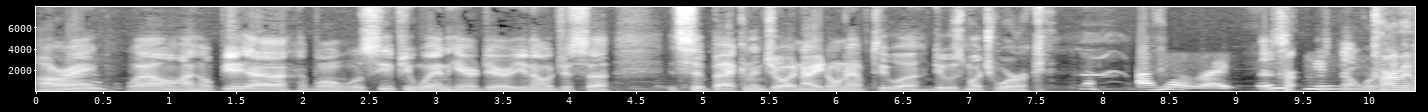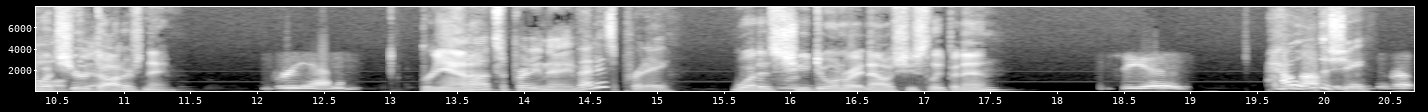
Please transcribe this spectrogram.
All right. Well, I hope you. Uh, well, we'll see if you win here, dear. You know, just uh, sit back and enjoy. Now you don't have to uh, do as much work. I know, right? There's, Thank there's you, no work Carmen, what's your yeah. daughter's name? Brianna. Brianna. Oh, that's a pretty name. That is pretty. what is she doing right now? Is she sleeping in? She is. How old is she? up.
